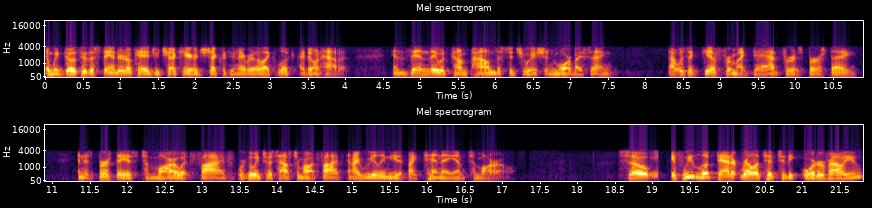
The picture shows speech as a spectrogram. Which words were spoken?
And we'd go through the standard, okay, did you check here? Did you check with your neighbor? They're like, look, I don't have it. And then they would compound the situation more by saying, That was a gift for my dad for his birthday. And his birthday is tomorrow at 5. We're going to his house tomorrow at 5, and I really need it by 10 a.m. tomorrow. So if we looked at it relative to the order value,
